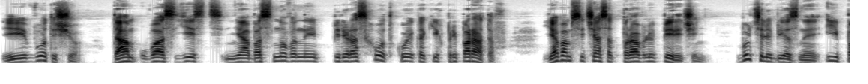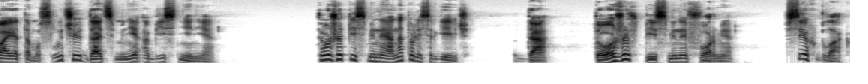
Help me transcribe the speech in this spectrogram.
и вот еще там у вас есть необоснованный перерасход кое-каких препаратов. Я вам сейчас отправлю перечень. Будьте любезны и по этому случаю дать мне объяснение. Тоже письменный, Анатолий Сергеевич? Да, тоже в письменной форме. Всех благ.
